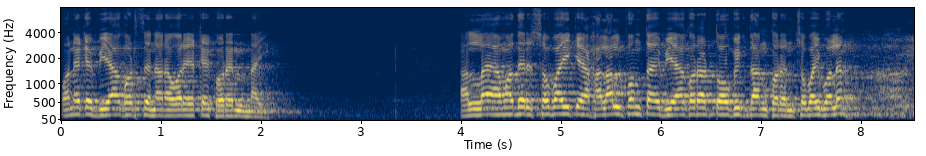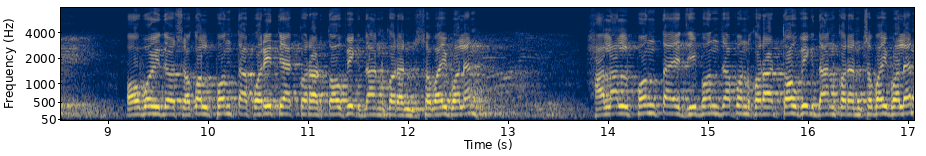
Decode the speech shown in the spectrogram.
অনেকে বিয়া করছেন আর আবার একে করেন নাই। আল্লাহ আমাদের সবাইকে হালাল পন্থায় বিয়া করার তৌফিক দান করেন। সবাই বলেন? অবৈধ সকল পন্থা পরিত্যাগ করার তৌফিক দান করেন। সবাই বলেন? হালাল পন্থায় জীবনযাপন করার তৌফিক দান করেন। সবাই বলেন?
